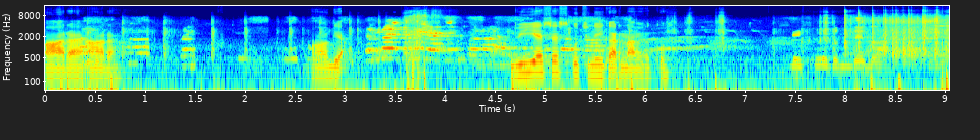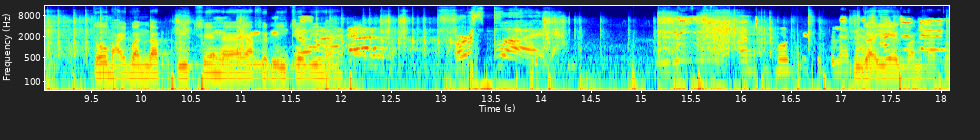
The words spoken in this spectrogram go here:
आ रहा है आ रहा है आ गया वी एस एस कुछ नहीं करना मेरे को तो भाई बंदा पीछे है या फिर नीचे भी है गई एक बंदा तो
